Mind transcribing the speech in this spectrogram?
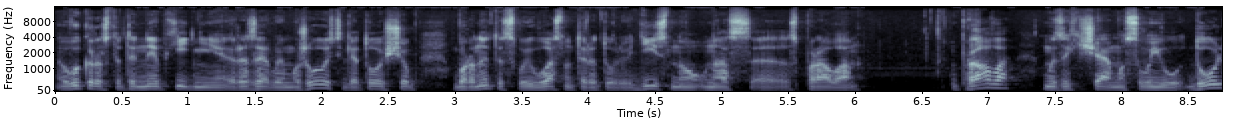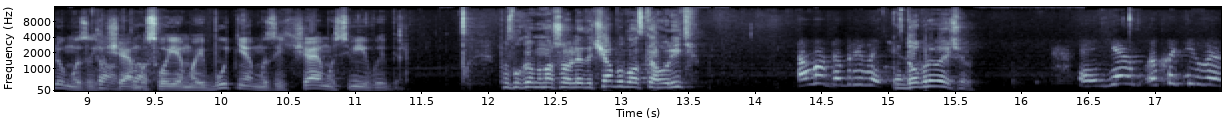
використати необхідні резерви і можливості для того, щоб боронити свою власну територію. Дійсно, у нас е, справа. Права, ми захищаємо свою долю, ми захищаємо так. своє майбутнє, ми захищаємо свій вибір. Послухаємо нашого глядача, будь ласка, говоріть. Алло, добрий вечір. Добрий вечір. Е, Я б хотіла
